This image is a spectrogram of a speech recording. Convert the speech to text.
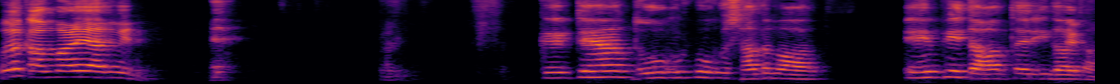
ਉਹ ਤਾਂ ਕੰਮ ਵਾਲੇ ਆਦਮੀ ਨੇ। ਕਿਤਿਆਂ ਦੁੱਖ ਭੁੱਖ ਸਦਮਾਰ ਇਹ ਵੀ ਦਾਤ ਤੇਰੀ ਦਾ ਤਾਂ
